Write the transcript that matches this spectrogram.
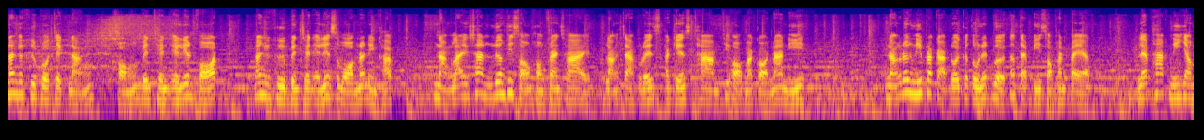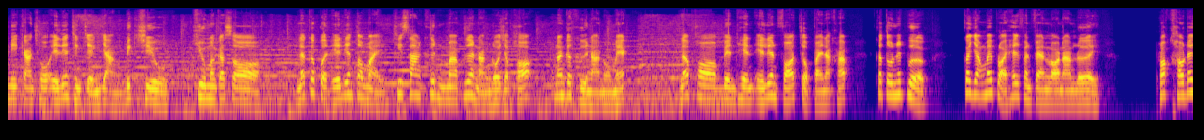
นั่นก็คือโปรเจกต์หนังของ Ben 10 Alien Force นั่นก็คือ Ben 10 Alien Swarm นั่นเองครับ หนังไลฟ์แอคชั่นเรื่องที่ 2 ของแฟรนไชส์หลังจาก Race Against Time ที่ออกมาก่อนหน้านี้ หนังเรื่องนี้ประกาศโดยการ์ตูนเน็ตเวิร์กตั้งแต่ปี 2008 และภาคนี้ยังมีการโชว์เอเลี่ยนเจ๋งๆ อย่าง Big Chill คิวมังกาซอแล้วก็เปิดเอเลี่ยนตัวใหม่ที่สร้างขึ้นมาเพื่อหนังโดยเฉพาะ นั่นก็คือ Nano Max แล้วพอ Ben 10 Alien Force จบไปนะครับการ์ตูนเน็ตเวิร์กก็ยังไม่ปล่อยให้แฟนๆ รอนานเลย เพราะเขาได้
